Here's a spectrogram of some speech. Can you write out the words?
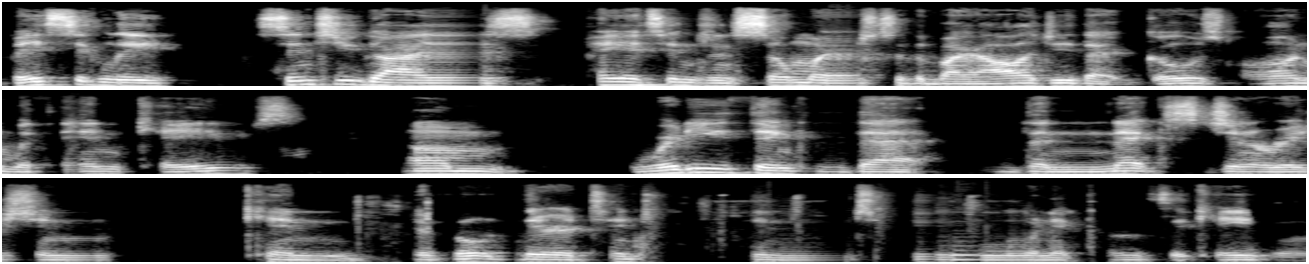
basically, since you guys pay attention so much to the biology that goes on within caves, um, where do you think that the next generation can devote their attention to when it comes to caving?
